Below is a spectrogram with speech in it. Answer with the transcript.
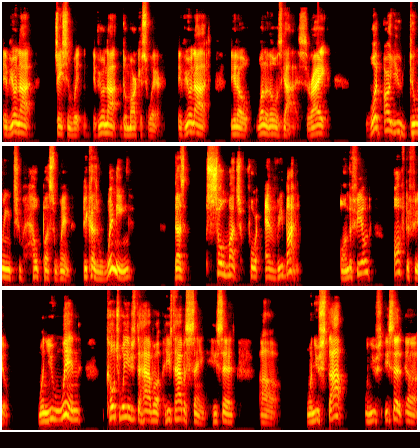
if you're not Jason Witten, if you're not Demarcus Ware, if you're not, you know, one of those guys, right? What are you doing to help us win? Because winning does so much for everybody on the field, off the field. When you win, Coach Williams used to have a he used to have a saying. He said, uh, "When you stop, when you he said uh,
